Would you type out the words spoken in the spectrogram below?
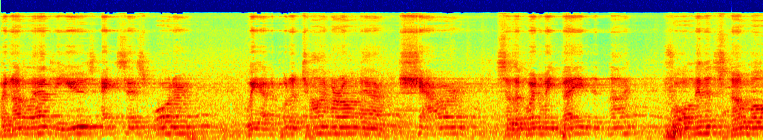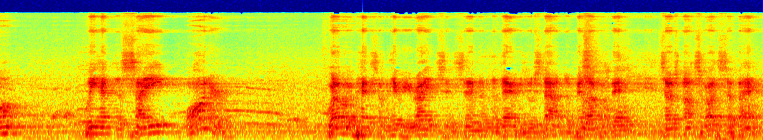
We're not allowed to use excess water. We had to put a timer on our shower so that when we bathed at night, four minutes, no more, we had to save water. Well, we've had some heavy rain since then and the dams have started to fill up a bit, so it's not quite so bad.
